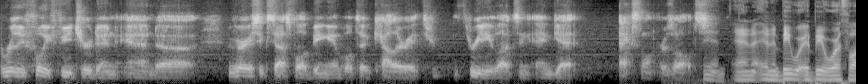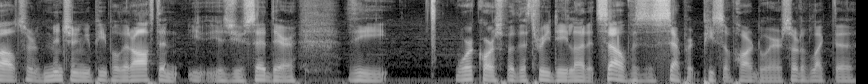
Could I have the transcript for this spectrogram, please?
really fully featured and, and uh, very successful at being able to calibrate 3D LUTs and, and get excellent results. And and, and it'd be it'd be worthwhile sort of mentioning to people that often, as you said there, the workhorse for the 3D LUT itself is a separate piece of hardware, sort of like the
